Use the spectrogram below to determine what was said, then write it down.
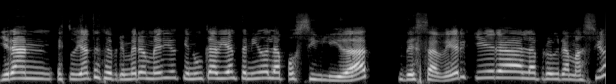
y eran estudiantes de primero medio que nunca habían tenido la posibilidad de saber qué era la programación.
